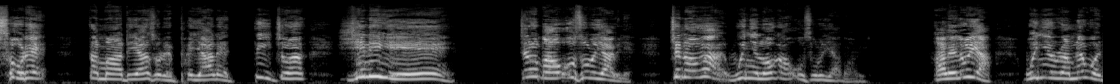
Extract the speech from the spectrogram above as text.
ဆိုတဲ့တမာတရားဆိုတဲ့ဖျားနဲ့တိကျွမ်းရင်းနှီးရင်ကျွန်တော်ဘာလို့အုပ်ဆိုးလို့ရပြီလဲကျွန်တော်ကဝိညာဉ်လောကအုပ်ဆိုးလို့ရသွားပြီ ဟာလေလုယာ ဝိညာဉ်ရမ်နဲ့ဝင်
